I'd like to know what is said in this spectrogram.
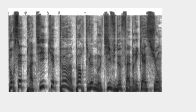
Pour cette pratique, peu importe le motif de fabrication,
